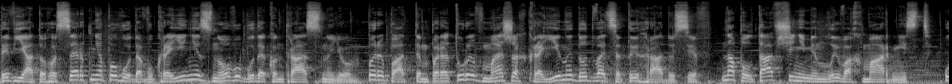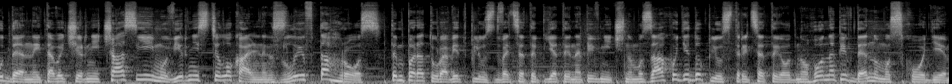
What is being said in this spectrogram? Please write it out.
9 серпня погода в Україні знову буде контрастною. Перепад температури в межах країни до 20 градусів. На Полтавщині мінлива хмарність. У денний та вечірній час є ймовірність локальних злив та гроз. Температура від плюс 25 на північному заході до плюс 31 на південному сході.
